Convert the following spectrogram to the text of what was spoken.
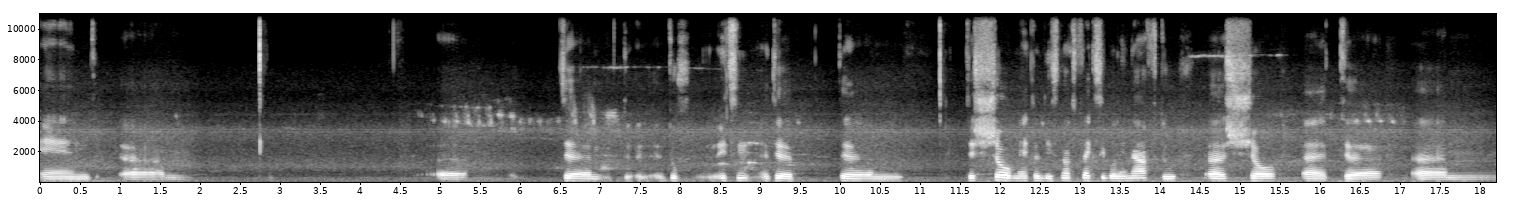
And um, uh, the, to, um, show method is not flexible enough to uh, show uh, the um,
